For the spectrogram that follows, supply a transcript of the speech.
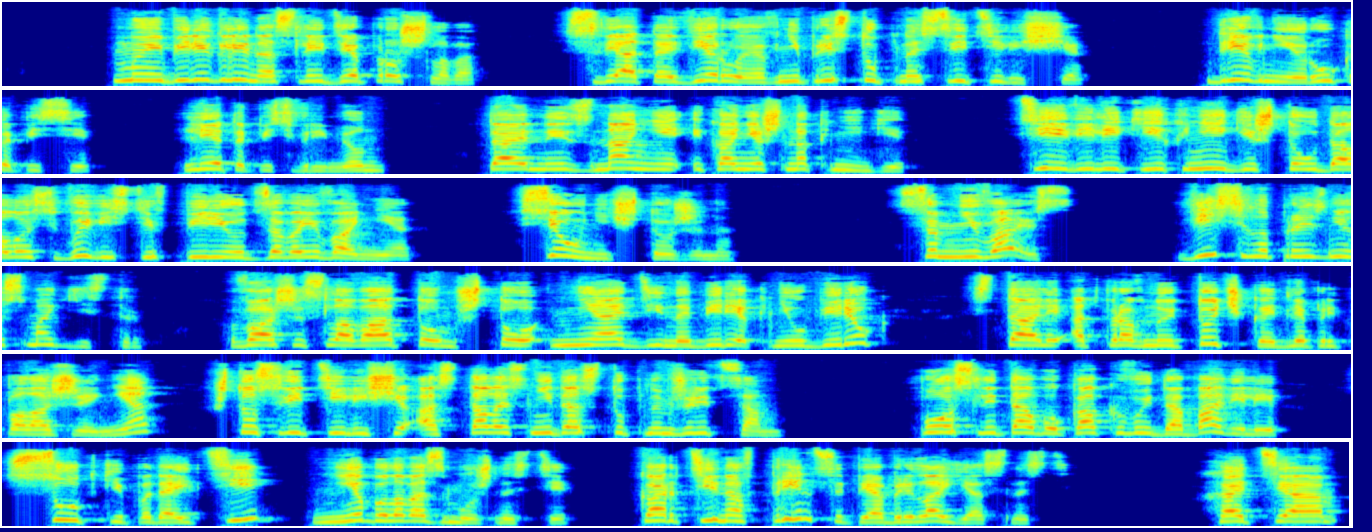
мы берегли наследие прошлого, свято веруя в неприступность святилища. Древние рукописи, летопись времен, тайные знания и, конечно, книги. Те великие книги, что удалось вывести в период завоевания. Все уничтожено. Сомневаюсь, — весело произнес магистр. Ваши слова о том, что ни один оберег не уберег, стали отправной точкой для предположения, что святилище осталось недоступным жрецам. После того, как вы добавили, сутки подойти не было возможности. Картина в принципе обрела ясность. Хотя...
